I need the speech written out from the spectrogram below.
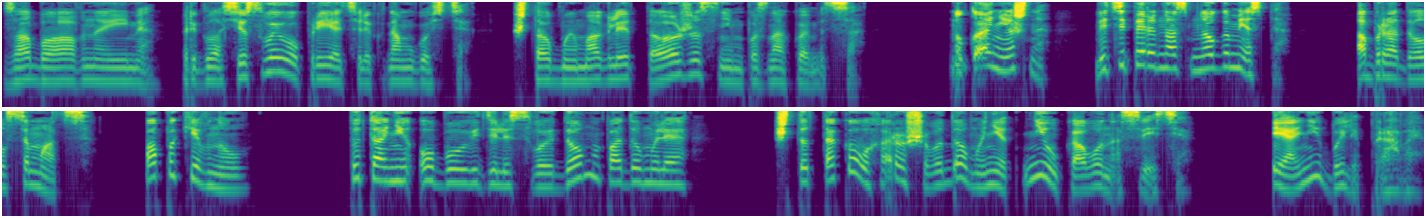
«Забавное имя. Пригласи своего приятеля к нам в гости, чтобы мы могли тоже с ним познакомиться». «Ну, конечно, ведь теперь у нас много места», — обрадовался Мац. Папа кивнул. Тут они оба увидели свой дом и подумали, что такого хорошего дома нет ни у кого на свете. И они были правы.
